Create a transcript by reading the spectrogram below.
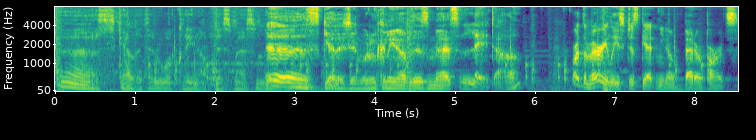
A skeleton will clean up this mess later. Uh, skeleton will clean up this mess later. Or at the very least, just get, you know, better parts.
